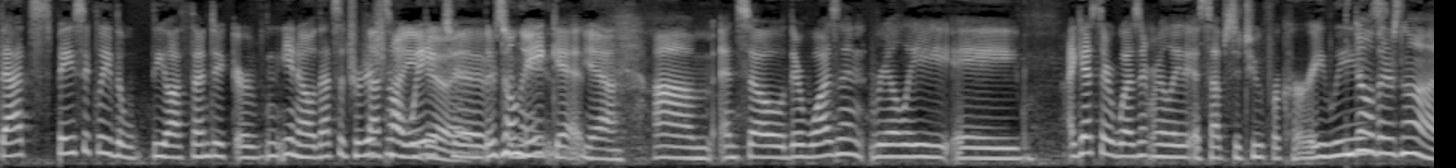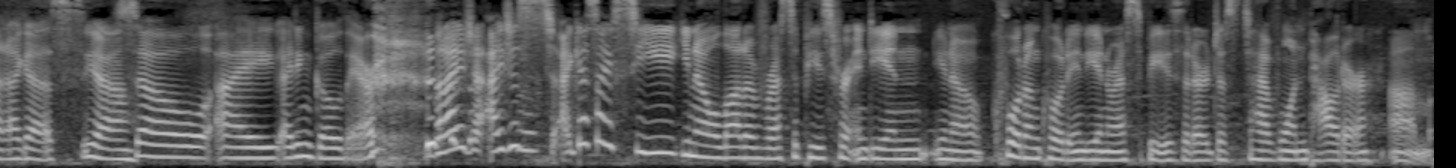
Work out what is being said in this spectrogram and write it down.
That's basically the the authentic, or you know, that's a how traditional you way to. There's to only- make it. yeah. Um, and so there wasn't really a. I guess there wasn't really a substitute for curry leaves. No, there's not. I guess. Yeah. So I I didn't go there. but I, I just I guess I see you know a lot of recipes for Indian you know quote unquote Indian recipes that are just to have one powder. Um,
